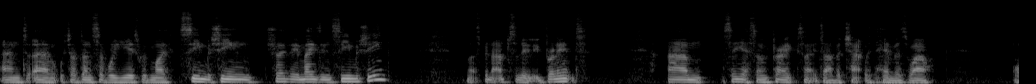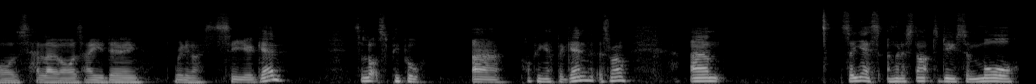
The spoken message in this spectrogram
and um, which I've done several years with my C machine show, the amazing C machine. That's been absolutely brilliant. Um, so yes, I'm very excited to have a chat with him as well. Oz, hello Oz, how you doing? Really nice to see you again. So lots of people uh, popping up again as well. Um, so yes, I'm going to start to do some more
